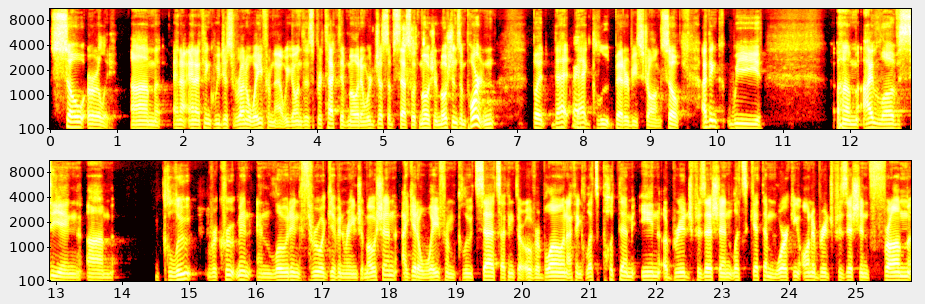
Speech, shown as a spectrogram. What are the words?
so early. Um, and, I, and I think we just run away from that. We go into this protective mode and we're just obsessed with motion. Motion's important, but that, right. that glute better be strong. So, I think we, um, I love seeing um, glute recruitment and loading through a given range of motion. I get away from glute sets. I think they're overblown. I think let's put them in a bridge position. Let's get them working on a bridge position from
